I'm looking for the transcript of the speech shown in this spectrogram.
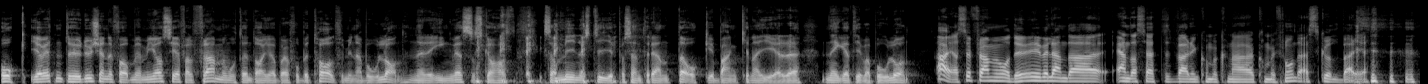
Och Jag vet inte hur du känner Fabian, men jag ser i alla fall fram emot den dagen jag börjar få betalt för mina bolån. När Ingves ska ha liksom, minus 10% ränta och bankerna ger negativa bolån. Ja, jag ser fram emot det. Det är väl enda, enda sättet världen kommer kunna komma ifrån det här skuldberget.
